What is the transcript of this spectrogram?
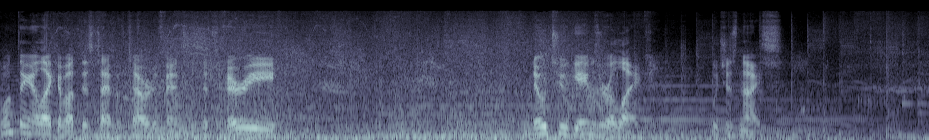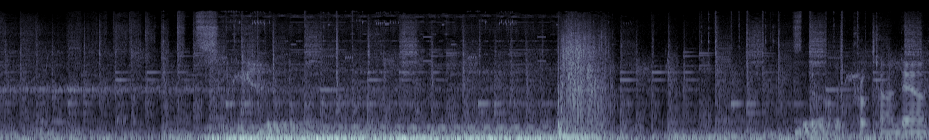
The one thing I like about this type of tower defense is it's very... No two games are alike, which is nice. Proton down.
